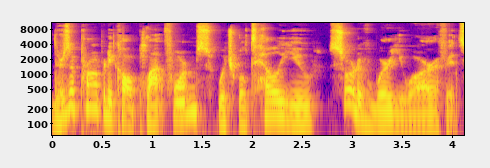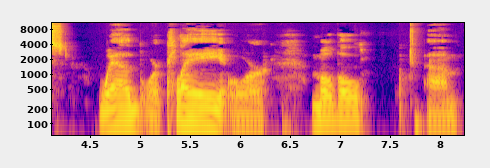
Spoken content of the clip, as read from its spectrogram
there's a property called platforms, which will tell you sort of where you are, if it's web or play or mobile. Um,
